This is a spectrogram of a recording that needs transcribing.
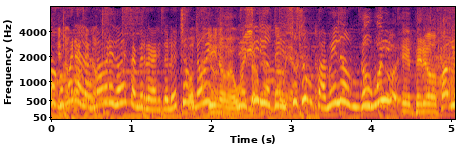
cocino, ¿cómo eran los nombres? ¿Dónde está mi regalito? ¿Lo he hecho a mi novio? Cocino, me gusta. En serio, te, sos un Pamelo No, bueno, eh, pero Pame,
